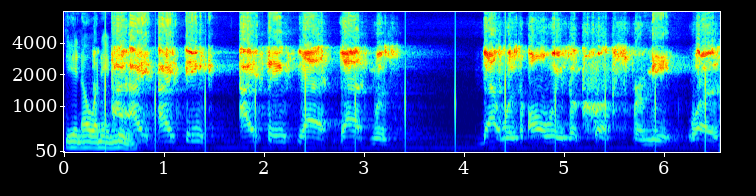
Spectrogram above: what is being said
You know what I mean? I, I think I think that that was that was always a crux for me was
